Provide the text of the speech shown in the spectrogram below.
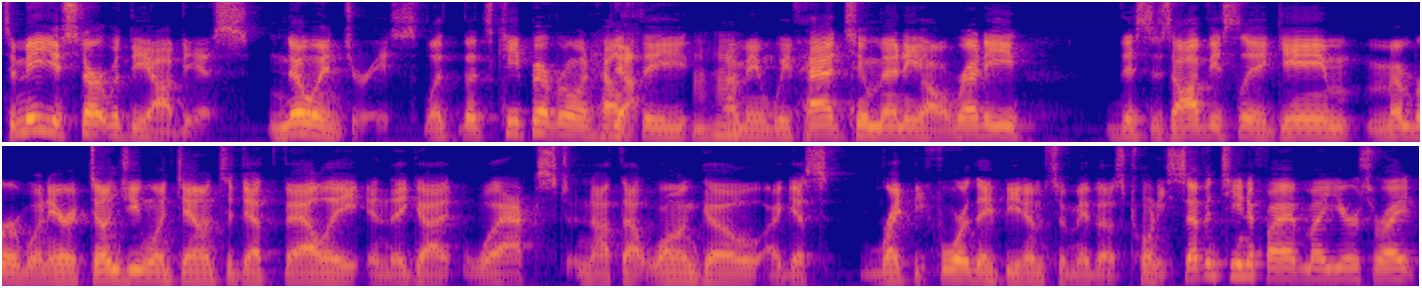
To me, you start with the obvious. No injuries. Let, let's keep everyone healthy. Mm-hmm. I mean, we've had too many already. This is obviously a game. Remember when Eric Dungey went down to Death Valley and they got waxed not that long ago? I guess right before they beat him. So maybe that was 2017 if I have my years right.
